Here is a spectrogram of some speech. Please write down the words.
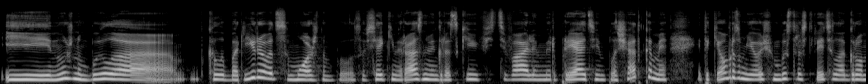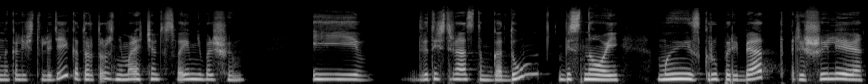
И нужно было коллаборироваться, можно было со всякими разными городскими фестивалями, мероприятиями, площадками. И таким образом я очень быстро встретила огромное количество людей, которые тоже занимались чем-то своим небольшим. И в 2013 году весной мы с группой ребят решили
